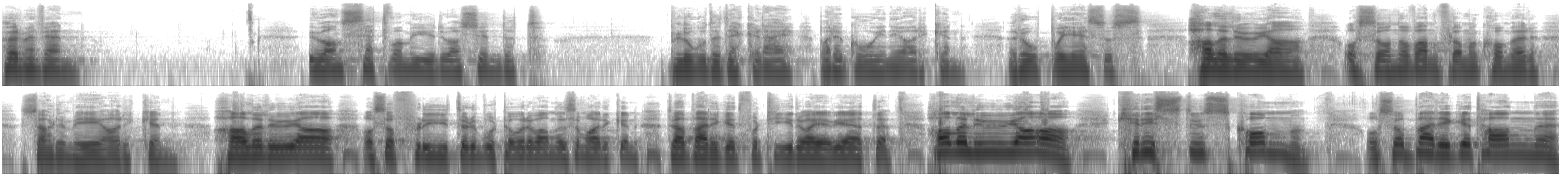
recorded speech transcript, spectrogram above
Hør, min venn. Uansett hvor mye du har syndet, blodet dekker deg. Bare gå inn i arken. Rop på Jesus. Halleluja! Og så når vannflommen kommer, så er du med i arken. Halleluja! Og så flyter du bortover vannet som arken. Du er berget for tid og evighet. Halleluja! Kristus kom, og så berget han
